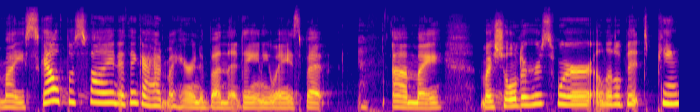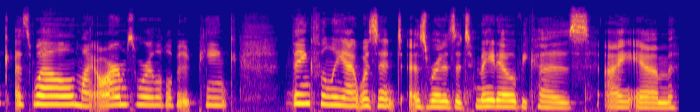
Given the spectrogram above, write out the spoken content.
my scalp was fine. I think I had my hair in a bun that day, anyways. But um, my my shoulders were a little bit pink as well. My arms were a little bit pink. Thankfully, I wasn't as red as a tomato because I am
